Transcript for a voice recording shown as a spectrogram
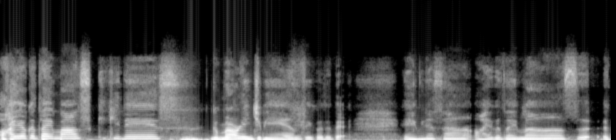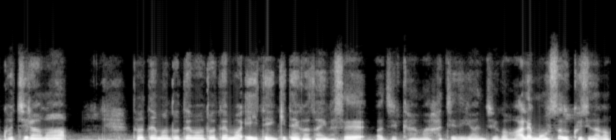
おはようございます。キキです。Good morning Japan ということで、えー皆さんおはようございます。こちらはとてもとてもとてもいい天気でございます。お時間は8時45分。あれ、もうすぐ9時なの？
